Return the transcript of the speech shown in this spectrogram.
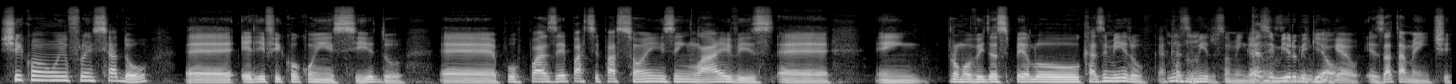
Chico é um influenciador. É, ele ficou conhecido é, por fazer participações em lives é, em- promovidas pelo Casimiro. É Casimiro, se não me engano. Uhum. Casimiro Miguel. Exatamente.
